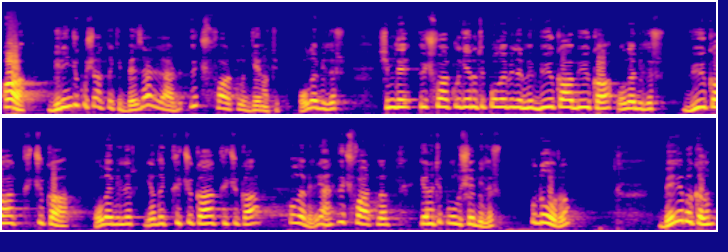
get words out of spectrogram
A. Birinci kuşaktaki bezelyelerde 3 farklı genotip olabilir. Şimdi 3 farklı genotip olabilir mi? Büyük A büyük A olabilir. Büyük A küçük A olabilir. Ya da küçük A küçük A olabilir. Yani 3 farklı genotip oluşabilir. Bu doğru. B'ye bakalım.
